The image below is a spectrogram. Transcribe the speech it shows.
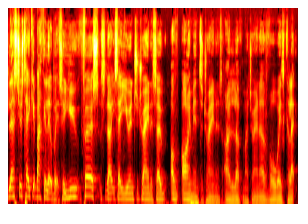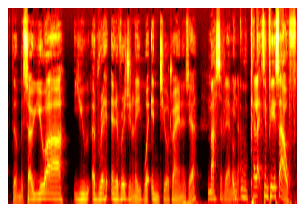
let's just take it back a little bit. So you first, like you say, you're into trainers. So I'm- into trainers. I love my trainers. I've always collected them. So you are, you originally were into your trainers, yeah? Massively. I mean, Collecting for yourself.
